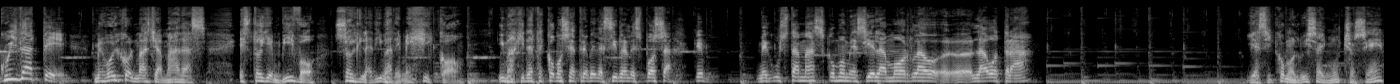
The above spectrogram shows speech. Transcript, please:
Cuídate. Me voy con más llamadas. Estoy en vivo. Soy la diva de México. Imagínate cómo se atreve a decirle a la esposa que me gusta más cómo me hacía el amor la, la otra. Y así como Luis hay muchos, ¿eh?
